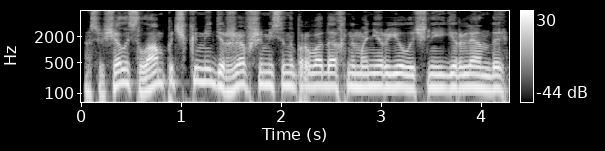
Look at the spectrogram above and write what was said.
освещалось лампочками, державшимися на проводах на манер елочные гирлянды,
